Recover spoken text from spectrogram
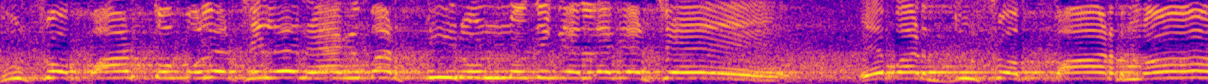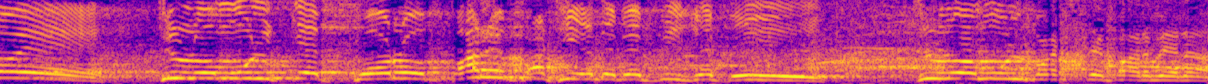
দুশো পার তো বলেছিলেন, একবার তীর অন্যদিকে লেগেছে। এবার দুশো পার নয়। তৃণমূলকে পর পারে পাঠিয়ে দেবে বিজেপি। তৃণমূল বাঁচতে পারবে না।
